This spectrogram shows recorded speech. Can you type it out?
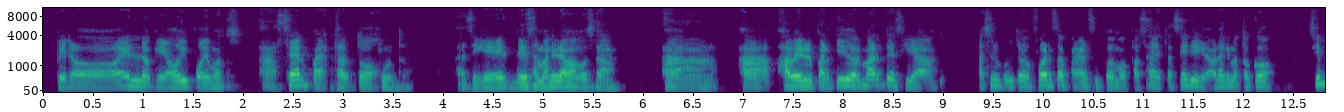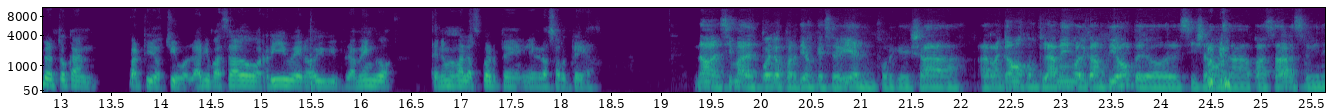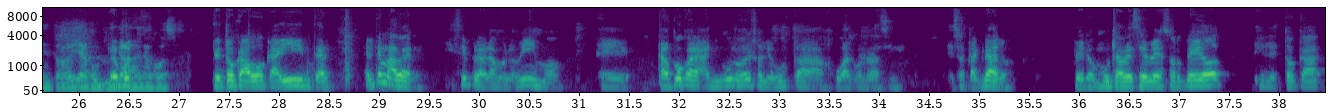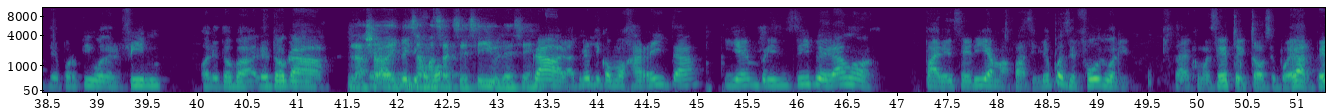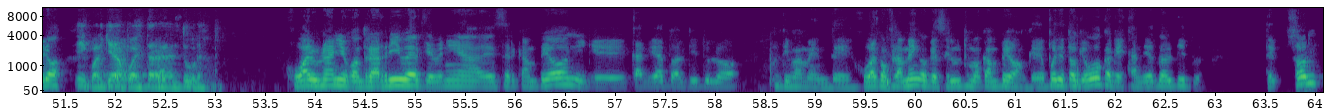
Pero es lo que hoy podemos hacer para estar todos juntos. Así que de esa manera vamos a, a, ver el partido el martes y a, hacer un poquito de fuerza para ver si podemos pasar esta serie, que la verdad que nos tocó, siempre nos tocan partidos chivos. El año pasado River, hoy Flamengo, tenemos mala suerte en los sorteos. No, encima después los partidos que se vienen, porque ya arrancamos con Flamengo el campeón, pero si ya vamos a pasar, se viene todavía complicada la cosa. Te toca Boca Inter. El tema, a ver, y siempre hablamos lo mismo, eh, tampoco a ninguno de ellos le gusta jugar con Racing, eso está claro pero muchas veces ve sorteos y les toca Deportivo Delfín o le toca, le toca la eh, llave quizás más accesible, sí. Claro, Atlético Mojarrita, y en principio, digamos, parecería más fácil. Después el fútbol, y sabes cómo es esto, y todo se puede dar, pero... Sí, cualquiera puede estar a la altura. Jugar un año contra River, que venía de ser campeón y que candidato al título últimamente. Jugar con Flamengo, que es el último campeón, que después te toque Boca, que es candidato al título. Son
